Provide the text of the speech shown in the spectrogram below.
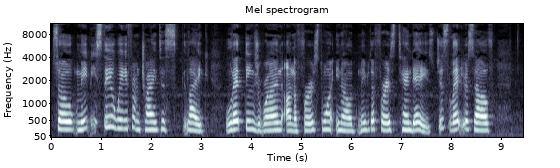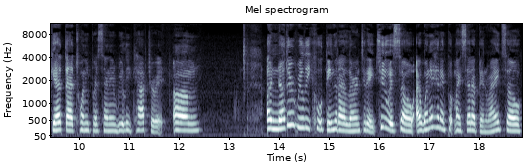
So maybe stay away from trying to like let things run on the first one, you know, maybe the first 10 days. Just let yourself get that 20% and really capture it. Um another really cool thing that I learned today too is so I went ahead and put my setup in, right? So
